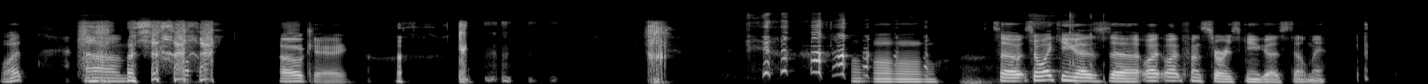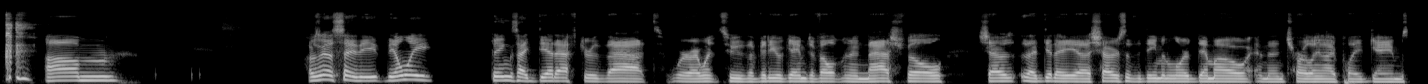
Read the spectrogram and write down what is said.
What? Um, okay. oh. so so what can you guys uh what what fun stories can you guys tell me? Um, I was gonna say the the only things I did after that, where I went to the video game development in Nashville. Shadows, I did a uh, Shadows of the Demon Lord demo, and then Charlie and I played games.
